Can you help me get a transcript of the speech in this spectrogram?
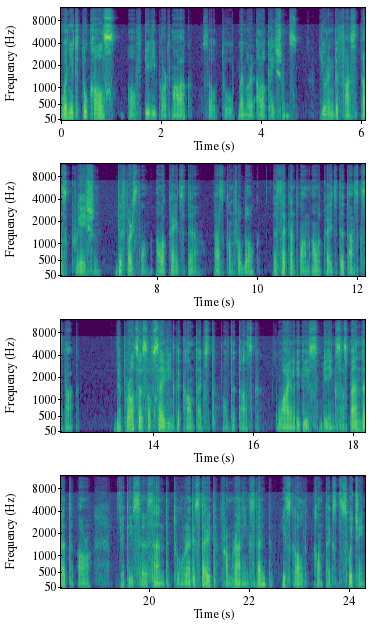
We need two calls of PV port malloc, so two memory allocations, during the fast task creation. The first one allocates the task control block, the second one allocates the task stack. The process of saving the context of the task while it is being suspended or it is uh, sent to ready state from running state is called context switching.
